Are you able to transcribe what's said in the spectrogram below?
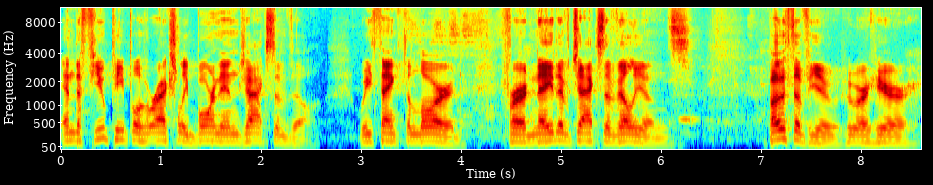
and the few people who are actually born in Jacksonville. We thank the Lord for native Jacksonvillians, both of you who are here.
